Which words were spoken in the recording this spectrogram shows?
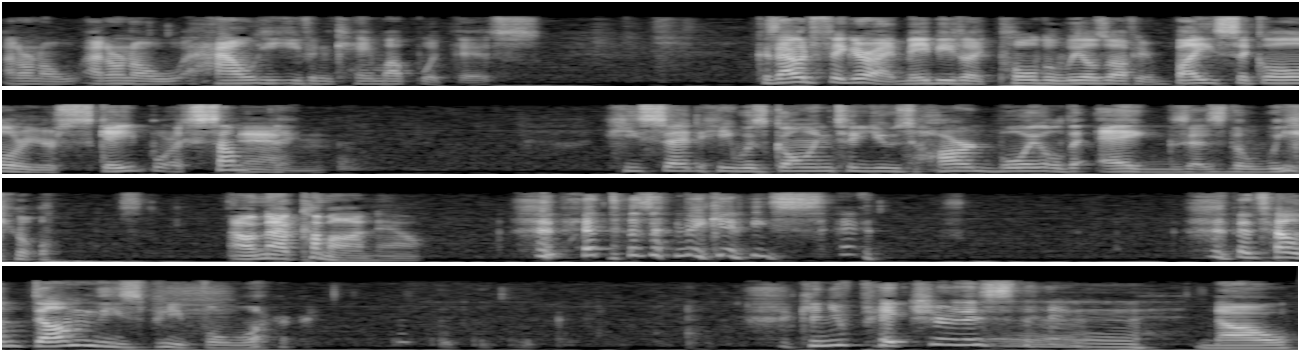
I don't know. I don't know how he even came up with this. Because I would figure I'd maybe like pull the wheels off your bicycle or your skateboard, something. He said he was going to use hard-boiled eggs as the wheel. Oh, now come on now. that doesn't make any sense. That's how dumb these people were. Can you picture this thing? Uh, no.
